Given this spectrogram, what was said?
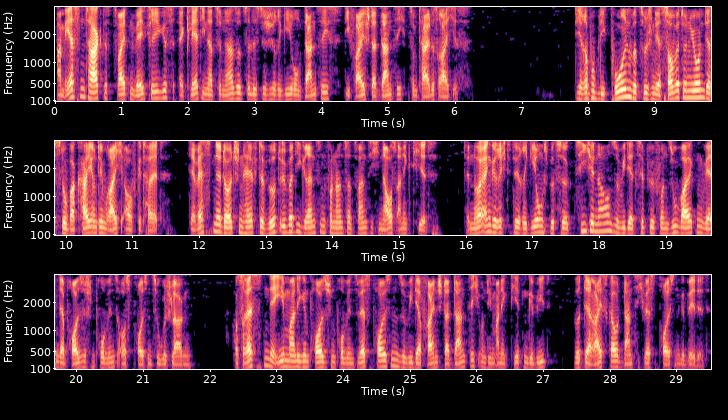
Am ersten Tag des Zweiten Weltkrieges erklärt die nationalsozialistische Regierung Danzigs die Freie Stadt Danzig zum Teil des Reiches. Die Republik Polen wird zwischen der Sowjetunion, der Slowakei und dem Reich aufgeteilt. Der Westen der deutschen Hälfte wird über die Grenzen von 1920 hinaus annektiert. Der neu eingerichtete Regierungsbezirk Ciechenau sowie der Zipfel von Suwałken werden der preußischen Provinz Ostpreußen zugeschlagen. Aus Resten der ehemaligen preußischen Provinz Westpreußen sowie der Freien Stadt Danzig und dem annektierten Gebiet wird der Reichsgau Danzig-Westpreußen gebildet.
